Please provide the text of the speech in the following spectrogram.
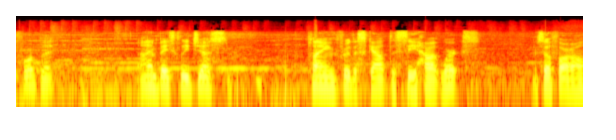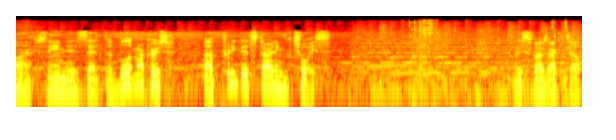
for, but I am basically just playing through the scout to see how it works. And so far all I've seen is that the bullet marker's a pretty good starting choice. At least as far as I can tell.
